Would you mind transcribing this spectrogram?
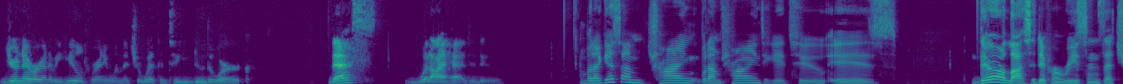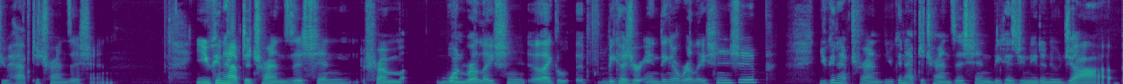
you're never going to be healed for anyone that you're with until you do the work that's what i had to do but i guess i'm trying what i'm trying to get to is there are lots of different reasons that you have to transition. You can have to transition from one relation like because you're ending a relationship you can have trans you can have to transition because you need a new job.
